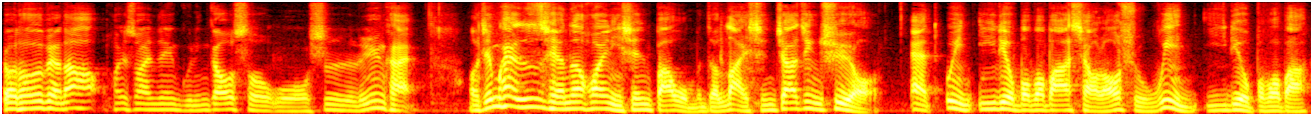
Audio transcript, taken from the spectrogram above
各位投资朋友，大家好，欢迎收看今天股林高手，我是林运凯。哦，节目开始之前呢，欢迎你先把我们的 line 先加进去哦，at win 一六八八八小老鼠 win 一六八八八，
